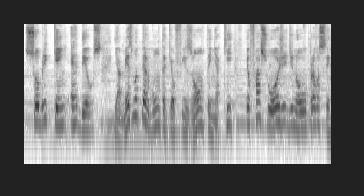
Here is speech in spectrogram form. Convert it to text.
sobre quem é Deus. E a mesma pergunta que eu fiz ontem aqui, eu faço hoje de novo para você.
